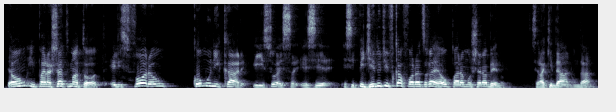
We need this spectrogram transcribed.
Então, em Parashat Matot, eles foram comunicar isso, essa, esse, esse pedido de ficar fora de Israel para Moshe Rabbeinu. Será que dá? Não dá?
